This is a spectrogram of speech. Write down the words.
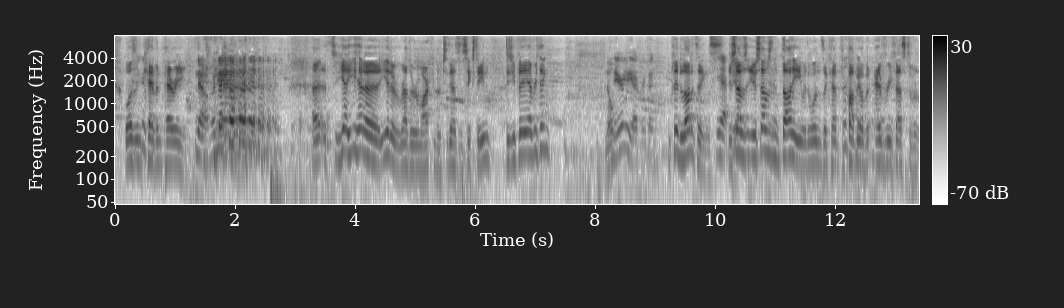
Wasn't Kevin Perry? no, no. Uh, it's- yeah, you had a you had a rather remarkable 2016. Did you play everything? No. Nearly everything. You played a lot of things. Yeah. Yourselves, yourselves and Daithí were the ones that kept popping up at every festival.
